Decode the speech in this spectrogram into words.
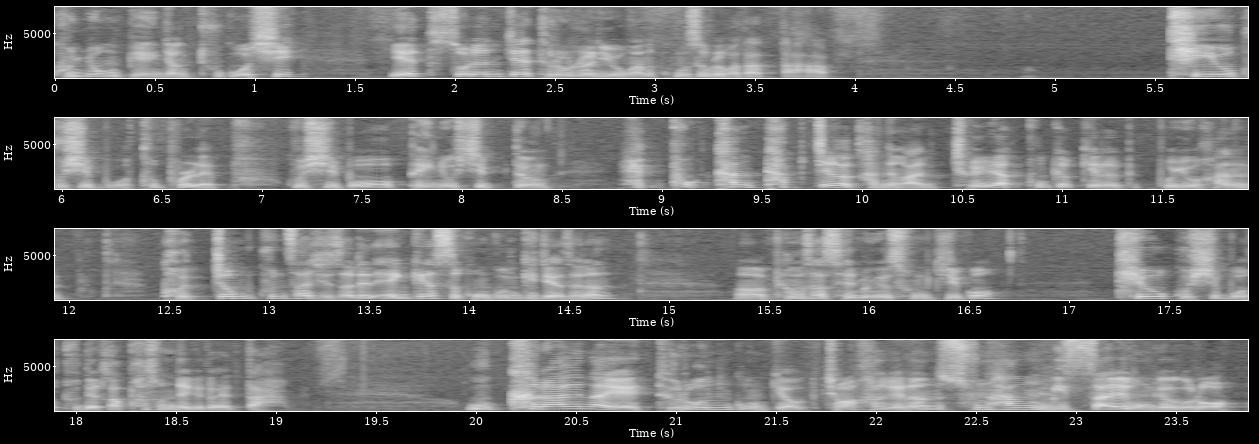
군용 비행장 두 곳이 옛 소련제 드론을 이용한 공습을 받았다. TU-95, 투폴레프, 95, 160 등 핵폭탄 탑재가 가능한 전략 폭격기를 보유한 거점 군사시설인 엥게르스 공군기지에서는 어, 병사 3명이 숨지고 TU-95 두 대가 파손되기도 했다. 우크라이나의 드론 공격, 정확하게는 순항 미사일 공격으로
